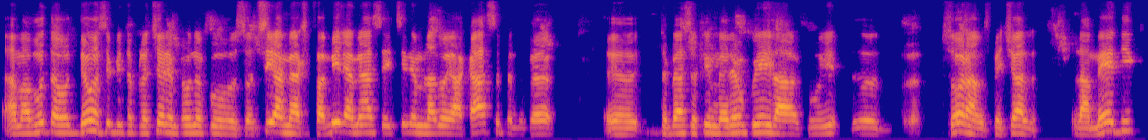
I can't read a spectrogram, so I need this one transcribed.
am avut o deosebită plăcere împreună cu soția mea și familia mea să-i ținem la noi acasă, pentru că trebuia să fim mereu cu ei, la, cu sora în special, la medic.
